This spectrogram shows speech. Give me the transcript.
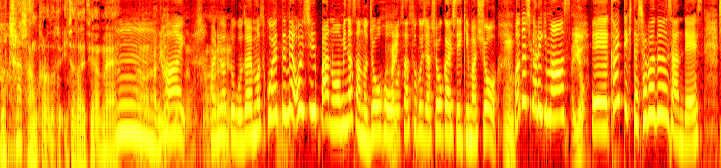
どちらさんからだかいただいたよねうんありがとうござはいいます、ありがとうございます。こうやってね、美味しいあの皆さんの情報はいを早速じゃあ紹介していきましょう。私からいきます。はえー帰ってきたシャバドゥンさんです。し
